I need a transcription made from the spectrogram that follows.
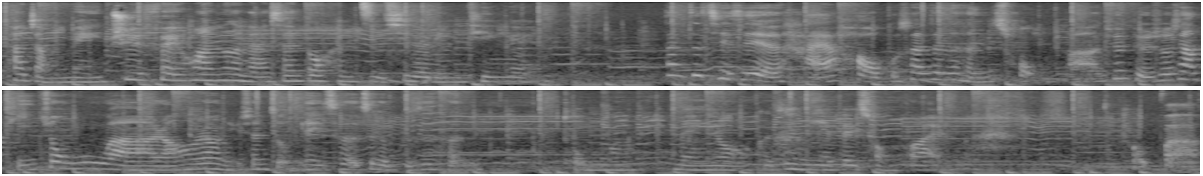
他讲的每一句废话，那个男生都很仔细的聆听，哎，但这其实也还好，不算真的很宠吧。就比如说像提重物啊，然后让女生走内侧，这个不是很普通吗？没有，可是你也被宠坏了。好吧，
